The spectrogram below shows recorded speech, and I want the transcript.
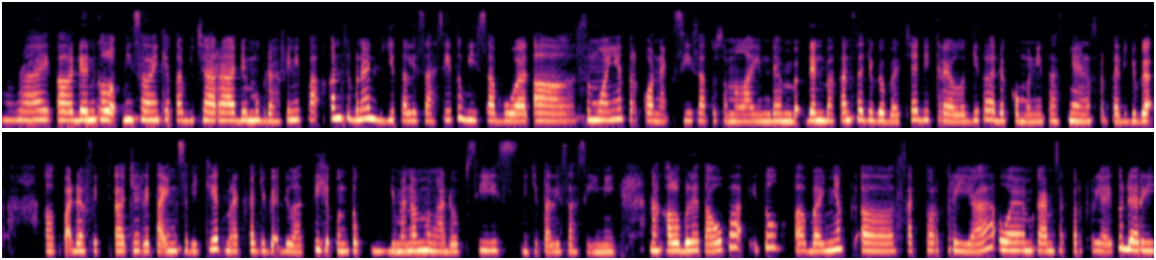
Right. Uh, dan kalau misalnya kita bicara demografi nih Pak, kan sebenarnya digitalisasi itu bisa buat uh, semuanya terkoneksi satu sama lain dan dan bahkan saya juga baca di kreologi itu ada komunitasnya yang seperti tadi juga uh, Pak David uh, ceritain sedikit, mereka juga dilatih untuk gimana mengadopsi digitalisasi ini. Nah kalau boleh tahu Pak, itu uh, banyak uh, sektor kria, UMKM sektor kria itu dari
